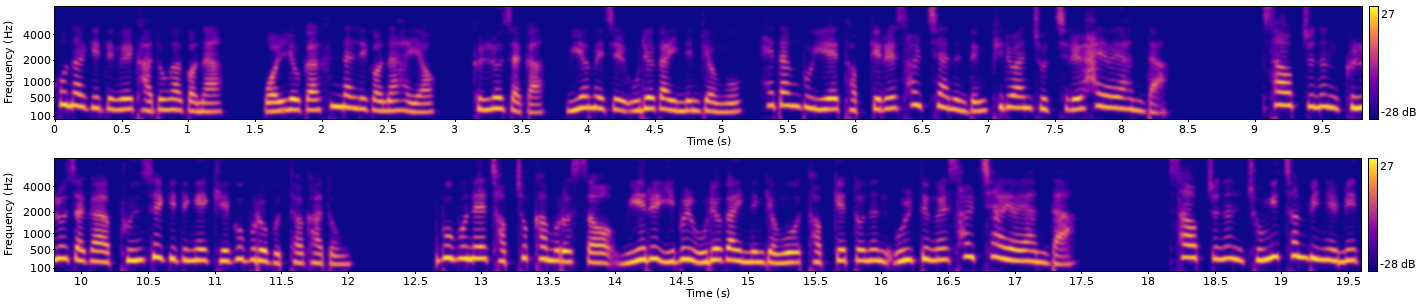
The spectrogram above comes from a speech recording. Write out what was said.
혼화기 등을 가동하거나 원료가 흩날리거나 하여 근로자가 위험해질 우려가 있는 경우 해당 부위에 덮개를 설치하는 등 필요한 조치를 하여야 한다. 사업주는 근로자가 분쇄기 등의 계급으로부터 가동 부분에 접촉함으로써 위해를 입을 우려가 있는 경우 덮개 또는 울 등을 설치하여야 한다. 사업주는 종이천 비닐 및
